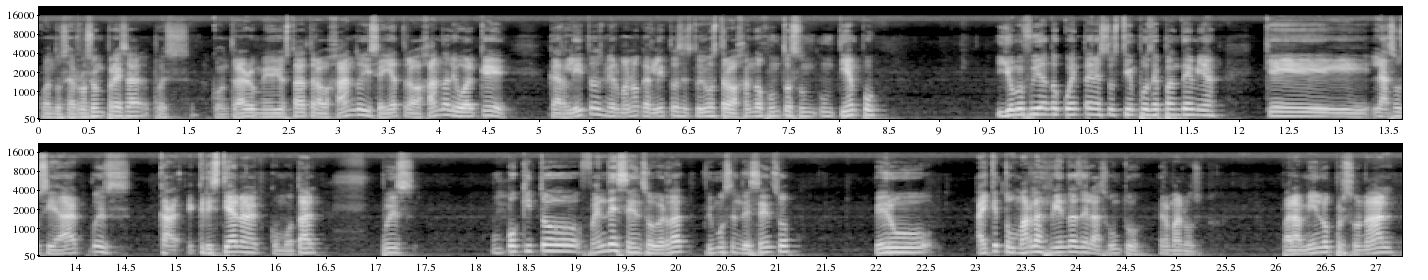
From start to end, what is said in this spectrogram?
cuando cerró su empresa, pues al contrario mío, yo estaba trabajando y seguía trabajando, al igual que Carlitos, mi hermano Carlitos, estuvimos trabajando juntos un, tiempo. Y yo me fui dando cuenta en estos tiempos de pandemia que la sociedad, pues, cristiana como tal, pues, un poquito fue en descenso, ¿verdad? Fuimos en descenso, pero hay que tomar las riendas del asunto, hermanos. Para mí en lo personal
